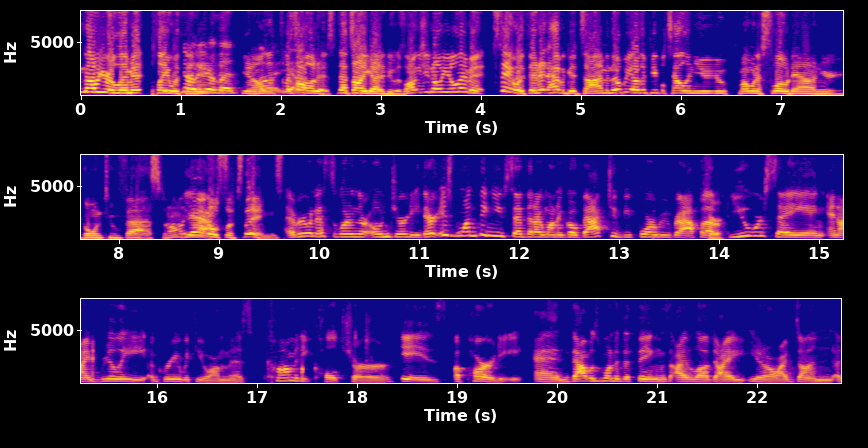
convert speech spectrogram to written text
know your limit, play within your it. li- you know, limit, that's, that's yeah. all it is. That's all you got to do. As long as you know your limit, stay within it, have a good time, and there'll be other people telling you, you might want to slow down, you're going too fast. And I'm like, yeah. Yeah. no such things. Everyone has to learn their own journey. There is one thing you said that I want to go back to before we wrap up. Sure. You were saying, and I really agree with you on this comedy culture is a party. And that was one of the things I loved. I, you know, I've done uh,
